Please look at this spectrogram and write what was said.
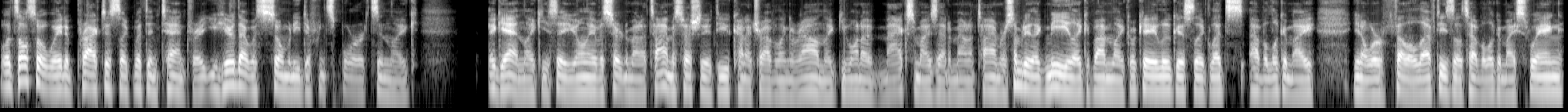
Well, it's also a way to practice like with intent, right? You hear that with so many different sports and like again, like you say, you only have a certain amount of time, especially with you kind of traveling around. Like you want to maximize that amount of time. Or somebody like me, like if I'm like, okay, Lucas, like let's have a look at my, you know, we're fellow lefties, let's have a look at my swing.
